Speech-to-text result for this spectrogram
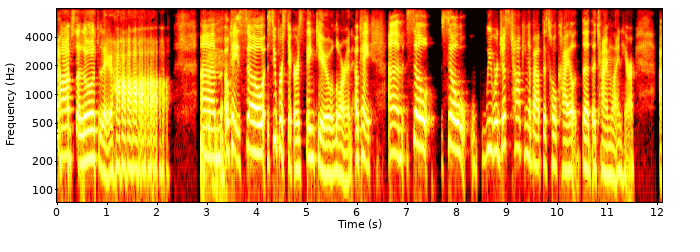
Absolutely. um. Okay. So super stickers. Thank you, Lauren. Okay. Um. So so we were just talking about this whole Kyle the the timeline here. I,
